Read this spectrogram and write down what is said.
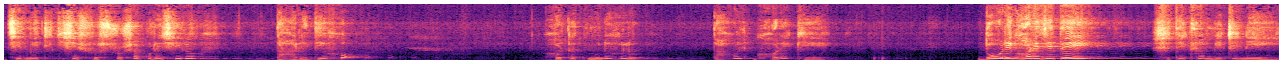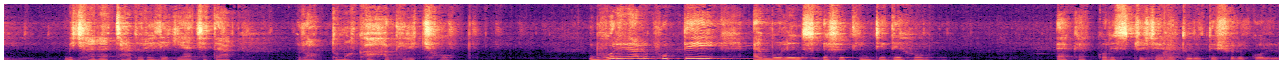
যে মেয়েটি কিসে শুশ্রূষা করেছিল, তারই দেহ। হঠাৎ মনে হলো তাহলে ঘরে কে? দৌড়ে ঘরে যেতেই সে দেখল মেয়েটি নেই। বিছানার চাদরে লেগে আছে তার রক্তমাখা হাতের ছোপ ভোরের আলো ফুটতেই অ্যাম্বুলেন্স এসে তিনটি দেহ এক এক করে স্ট্রেচারে তুলতে শুরু করল।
